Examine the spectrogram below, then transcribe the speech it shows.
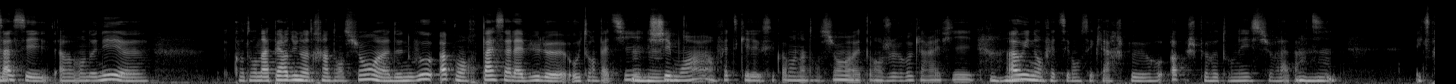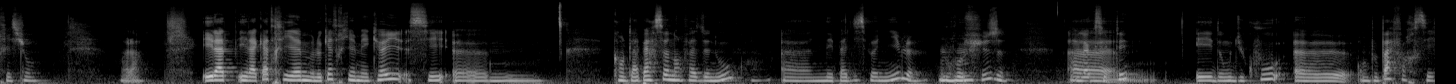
ça, c'est à un moment donné, quand on a perdu notre intention, de nouveau, hop, on repasse à la bulle auto-empathie. Mhm. Chez moi, en fait, c'est quoi mon intention Attends, je reclarifie. Ah oui, non, en fait, c'est bon, c'est clair, je peux, hop, je peux retourner sur la partie expression. Voilà. Et la, et la quatrième, le quatrième écueil, c'est euh, quand la personne en face de nous euh, n'est pas disponible ou Mhm. refuse. euh, L'accepter. et donc, du coup, euh, on ne peut pas forcer.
